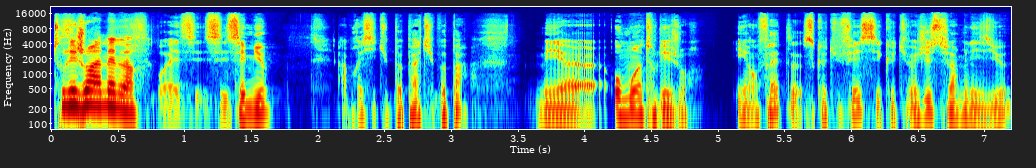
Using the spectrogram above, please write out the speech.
Tous les jours à la même heure. Ouais, c'est- mieux. Après, si tu peux pas, tu peux pas. Mais euh, au moins tous les jours. Et en fait, ce que tu fais, c'est que tu vas juste fermer les yeux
